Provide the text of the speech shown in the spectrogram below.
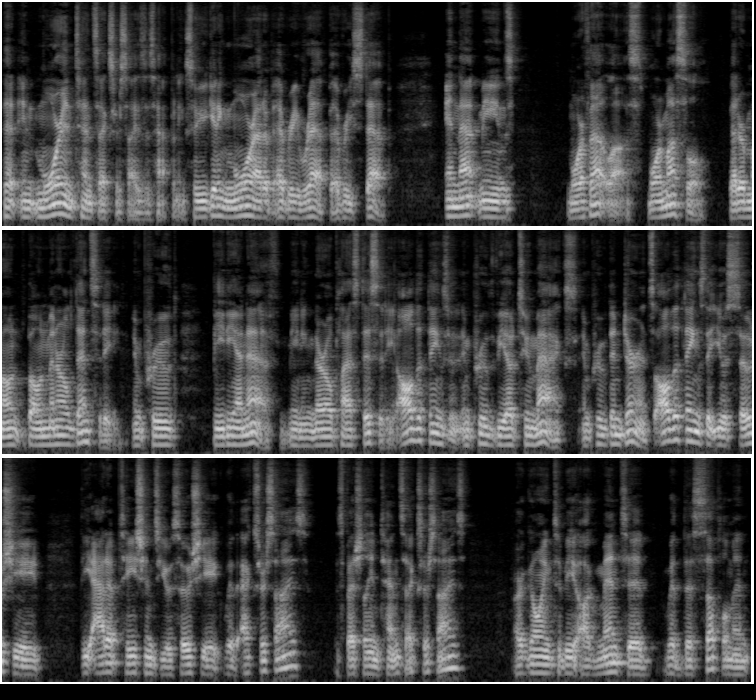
that in more intense exercise is happening. So you're getting more out of every rep, every step. And that means more fat loss, more muscle, better bone mineral density, improved BDNF, meaning neuroplasticity, all the things, that improved VO2 max, improved endurance, all the things that you associate, the adaptations you associate with exercise, especially intense exercise, are going to be augmented with this supplement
